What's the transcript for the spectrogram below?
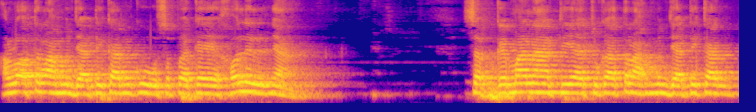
Allah telah menjadikanku sebagai khalilnya. Sebagaimana dia juga telah menjadikan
